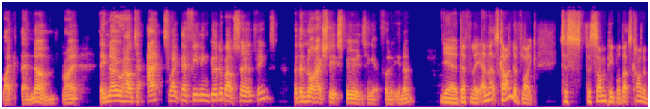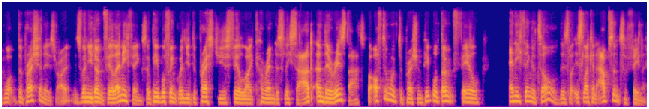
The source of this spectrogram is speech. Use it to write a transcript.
like they're numb, right? They know how to act like they're feeling good about certain things, but they're not actually experiencing it fully, you know? Yeah, definitely. And that's kind of like to for some people that's kind of what depression is right is when you don't feel anything so people think when you're depressed you just feel like horrendously sad and there is that but often with depression people don't feel anything at all. There's it's like an absence of feeling.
